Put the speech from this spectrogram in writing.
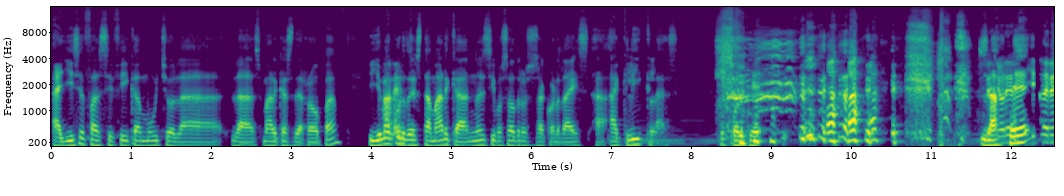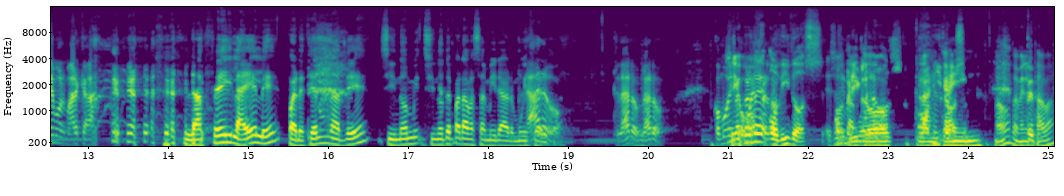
allí se falsifican mucho la- las marcas de ropa. Y yo me acuerdo de esta marca, no sé si vosotros os acordáis, a, a Cliclas. Porque la Señores, C, ya tenemos marca. la C y la L parecían una D si no, si no te parabas a mirar muy claro, cerca. claro, claro. ¿Cómo Sí, es? me ¿Cómo acuerdo es? de. Odidos. Eso sí Clan Oblidos. Kane, ¿no? También Pe- estaba.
